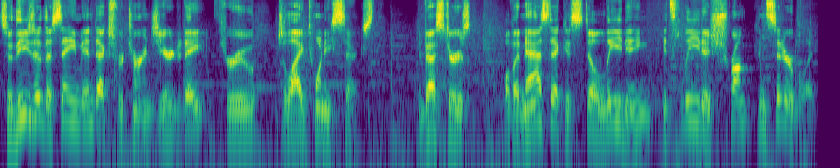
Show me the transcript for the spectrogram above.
So these are the same index returns year to date through July 26th. Investors, while the NASDAQ is still leading, its lead has shrunk considerably.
